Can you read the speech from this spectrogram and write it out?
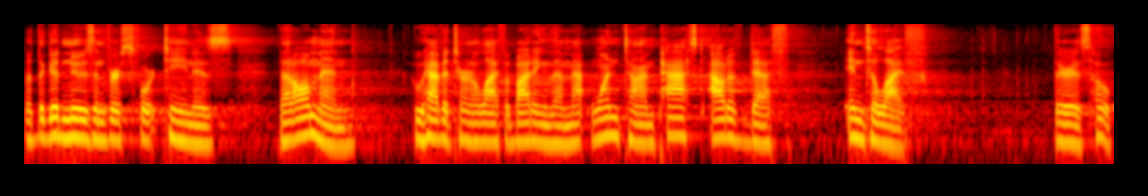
But the good news in verse 14 is that all men who have eternal life abiding in them at one time passed out of death into life. There is hope.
